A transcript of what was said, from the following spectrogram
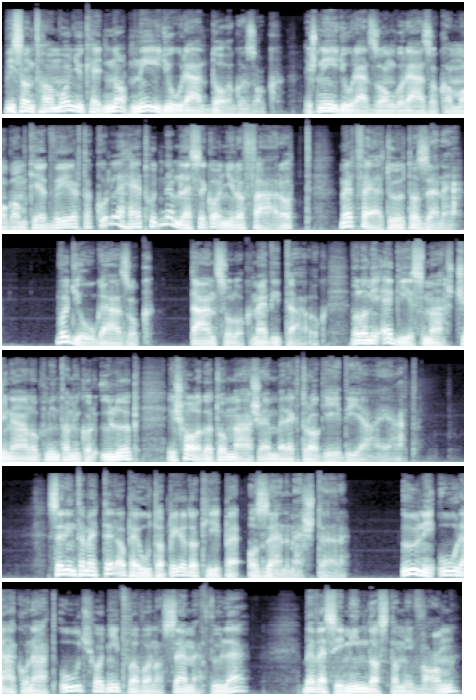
Viszont ha mondjuk egy nap négy órát dolgozok, és négy órát zongorázok a magam kedvéért, akkor lehet, hogy nem leszek annyira fáradt, mert feltölt a zene. Vagy jogázok, táncolok, meditálok, valami egész más csinálok, mint amikor ülök és hallgatom más emberek tragédiáját. Szerintem egy terapeuta példaképe a zenmester. Ülni órákon át úgy, hogy nyitva van a szeme füle, beveszi mindazt, ami van,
